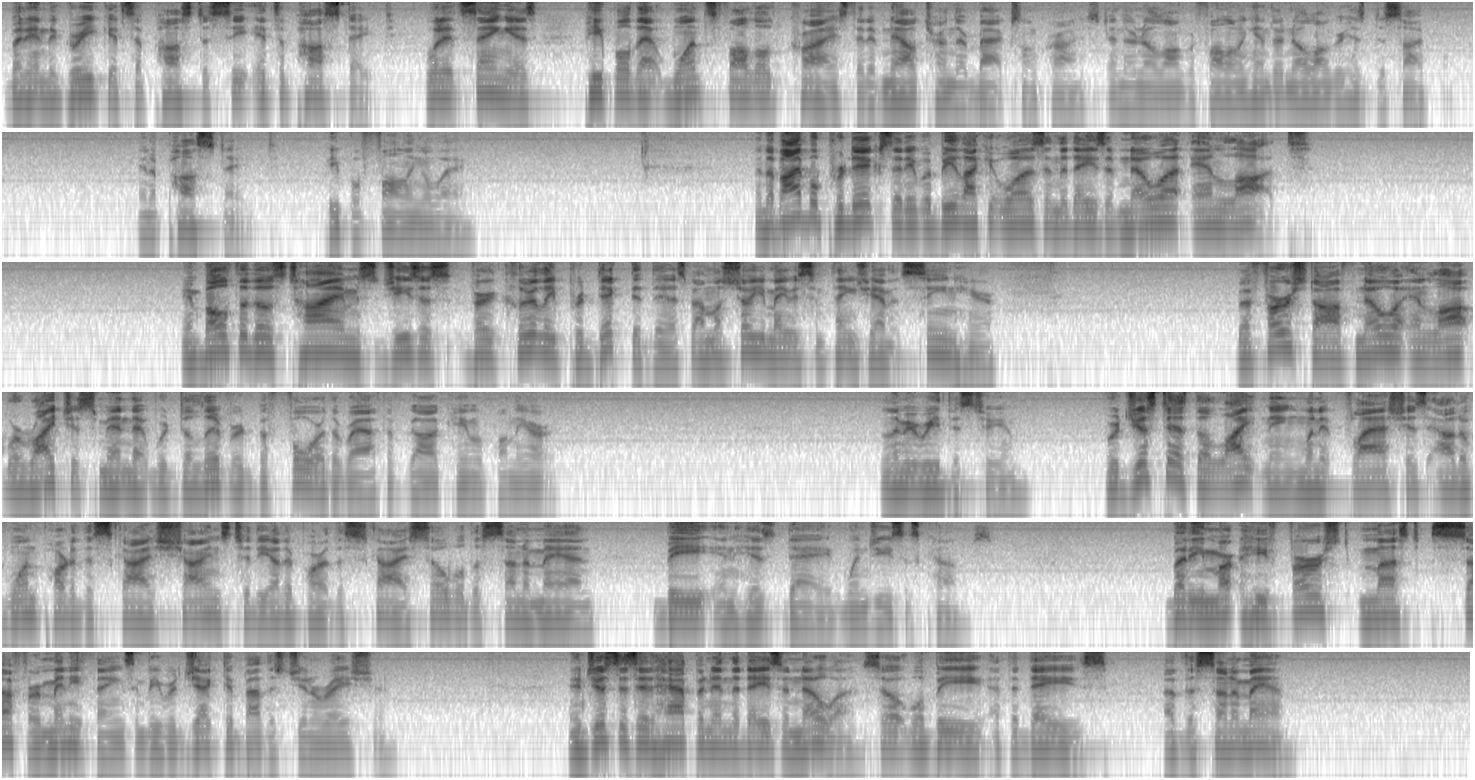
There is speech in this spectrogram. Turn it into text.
but in the Greek, it's apostasy, it's apostate. What it's saying is, people that once followed Christ that have now turned their backs on Christ and they're no longer following him. They're no longer his disciple. An apostate, people falling away. And the Bible predicts that it would be like it was in the days of Noah and Lot. In both of those times, Jesus very clearly predicted this, but I'm going to show you maybe some things you haven't seen here. But first off, Noah and Lot were righteous men that were delivered before the wrath of God came upon the earth. Let me read this to you. For just as the lightning, when it flashes out of one part of the sky, shines to the other part of the sky, so will the Son of Man be in his day when Jesus comes. But he, he first must suffer many things and be rejected by this generation. And just as it happened in the days of Noah, so it will be at the days of the Son of Man.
